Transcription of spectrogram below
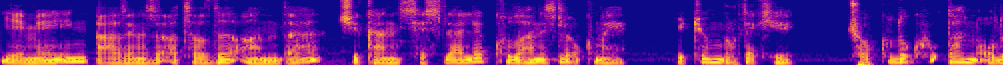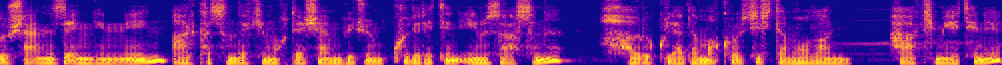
yemeğin ağzınıza atıldığı anda çıkan seslerle kulağınızla okumayı. Bütün buradaki çokluktan oluşan zenginliğin arkasındaki muhteşem gücün, kudretin imzasını, harikulade makro sistemi olan hakimiyetini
